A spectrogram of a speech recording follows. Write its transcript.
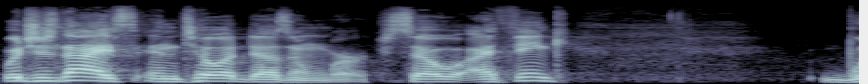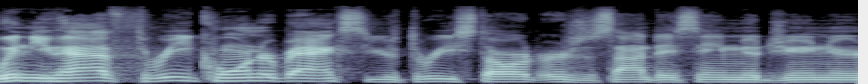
which is nice until it doesn't work. So I think when you have three cornerbacks, your three starters, Asante Samuel Jr.,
